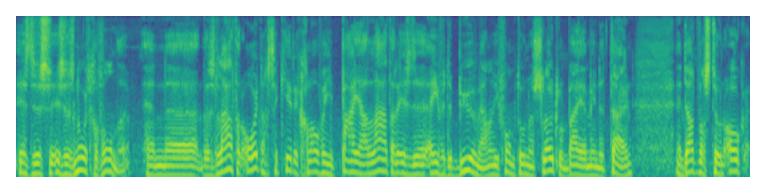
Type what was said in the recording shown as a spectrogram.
is dus, is dus nooit gevonden. En uh, is later ooit nog eens een keer, ik geloof een paar jaar later, is de, een van de buurmannen, die vond toen een sleutel bij hem in de tuin. En dat was toen ook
